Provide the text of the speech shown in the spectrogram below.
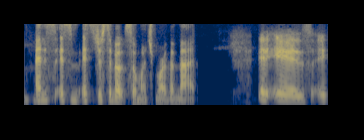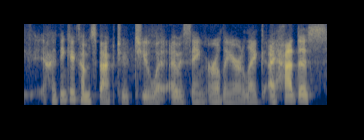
mm-hmm. and it's it's it's just about so much more than that it is it, i think it comes back to to what i was saying earlier like i had this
